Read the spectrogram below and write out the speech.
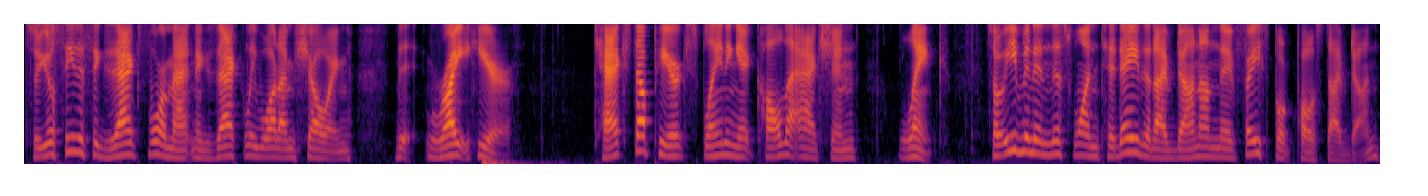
So you'll see this exact format and exactly what I'm showing right here text up here explaining it, call to action, link. So even in this one today that I've done on the Facebook post I've done,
